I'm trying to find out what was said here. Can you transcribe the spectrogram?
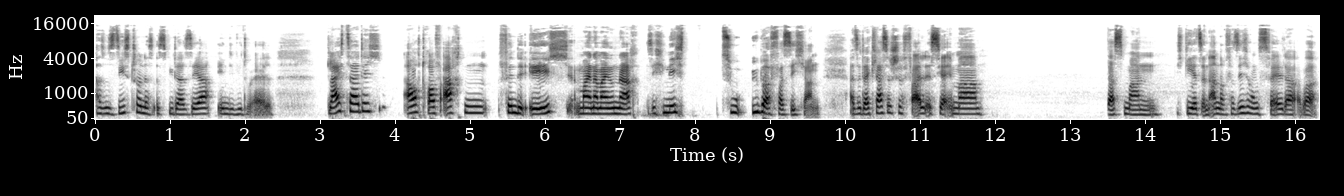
Also siehst schon, das ist wieder sehr individuell. Gleichzeitig auch darauf achten, finde ich, meiner Meinung nach, sich nicht zu überversichern. Also der klassische Fall ist ja immer, dass man ich gehe jetzt in andere Versicherungsfelder, aber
